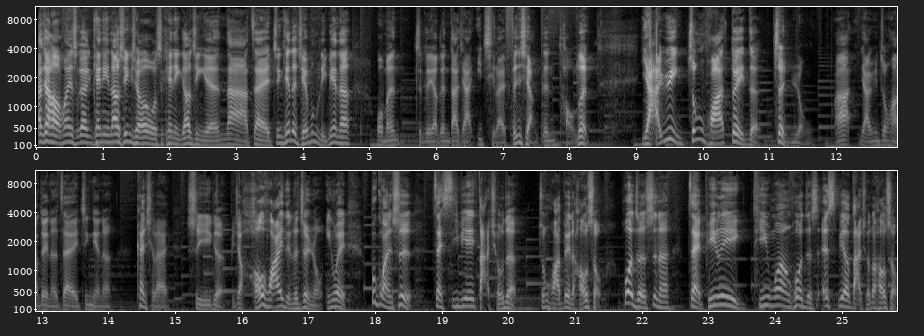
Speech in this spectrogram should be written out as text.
大家好，欢迎收看 Kenny NOW 星球，我是 Kenny 高景言。那在今天的节目里面呢，我们这个要跟大家一起来分享跟讨论亚运中华队的阵容啊。亚运中华队呢，在今年呢，看起来是一个比较豪华一点的阵容，因为不管是在 CBA 打球的中华队的好手，或者是呢在 P League T1 或者是 SBL 打球的好手，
